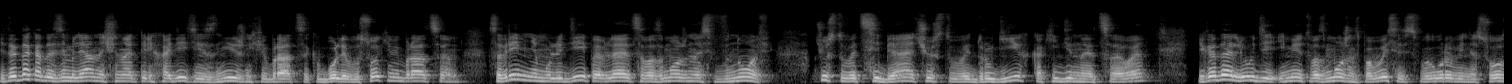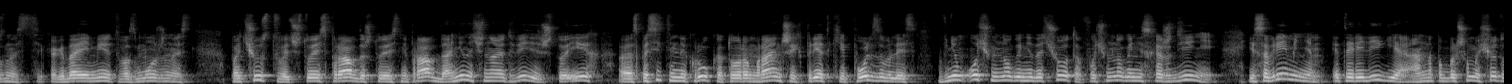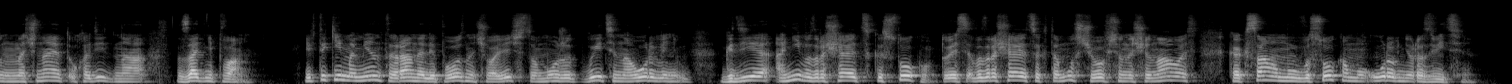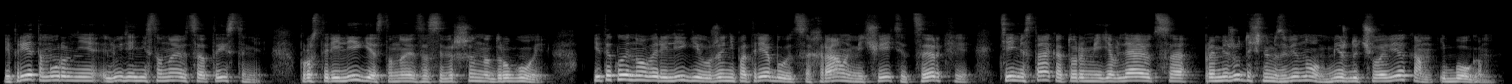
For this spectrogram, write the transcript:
И тогда, когда Земля начинает переходить из нижних вибраций к более высоким вибрациям, со временем у людей появляется возможность вновь чувствовать себя, чувствовать других как единое целое. И когда люди имеют возможность повысить свой уровень осознанности, когда имеют возможность почувствовать, что есть правда, что есть неправда, они начинают видеть, что их э, спасительный круг, которым раньше их предки пользовались, в нем очень много недочетов, очень много нисхождений. И со временем эта религия, она по большому счету начинает уходить на задний план. И в такие моменты рано или поздно человечество может выйти на уровень, где они возвращаются к истоку, то есть возвращаются к тому, с чего все начиналось, как к самому высокому уровню развития. И при этом уровне люди не становятся атеистами, просто религия становится совершенно другой. И такой новой религии уже не потребуются храмы, мечети, церкви, те места, которыми являются промежуточным звеном между человеком и Богом.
